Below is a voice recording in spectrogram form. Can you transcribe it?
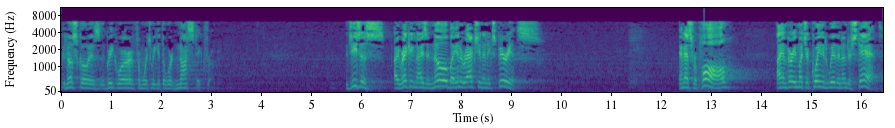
Gnosko is the Greek word from which we get the word Gnostic from. Jesus, I recognize and know by interaction and experience. And as for Paul, I am very much acquainted with and understand. So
